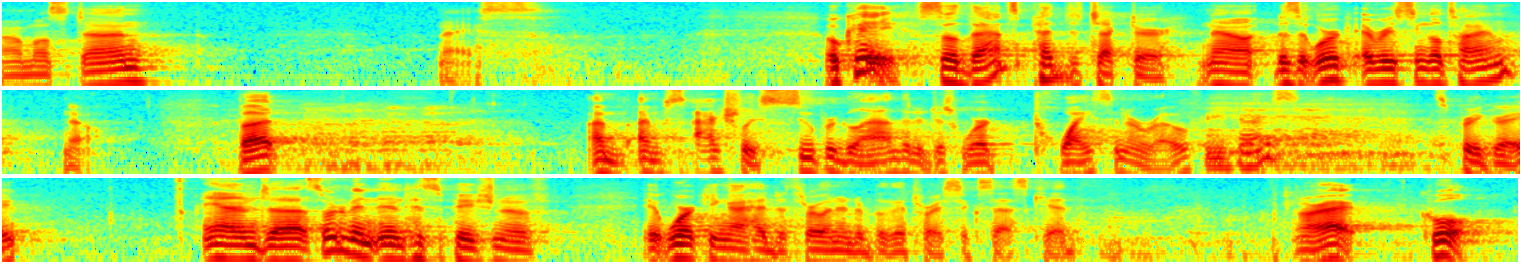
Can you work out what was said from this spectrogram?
Almost done. Nice. Okay, so that's pet detector. Now, does it work every single time? No. But I'm, I'm actually super glad that it just worked twice in a row for you guys. It's pretty great. And uh, sort of in anticipation of it working, I had to throw in an obligatory success kid. All right, cool.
